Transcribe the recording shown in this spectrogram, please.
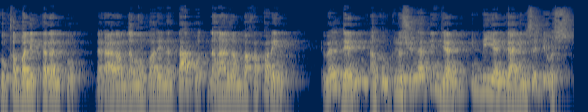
Kung kabaliktaran po, nararamdaman mo pa rin ng takot, nangangamba ka pa rin, well then, ang conclusion natin dyan, hindi yan galing sa Diyos.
